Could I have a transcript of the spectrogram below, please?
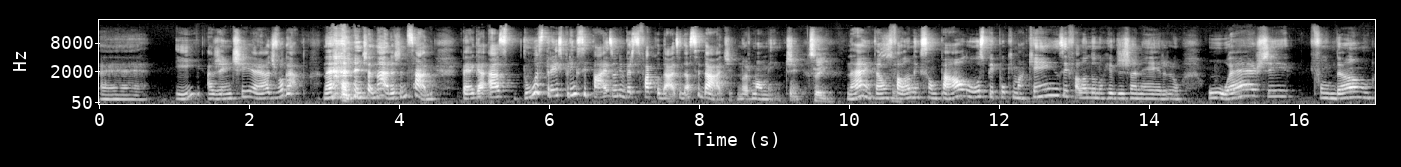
É, e a gente é advogado, né? A gente é na área, a gente sabe. Pega as duas, três principais universidades, faculdades da cidade, normalmente. Sim. Né? Então, Sim. falando em São Paulo, USP, PUC Mackenzie, falando no Rio de Janeiro, o UERJ, Fundão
